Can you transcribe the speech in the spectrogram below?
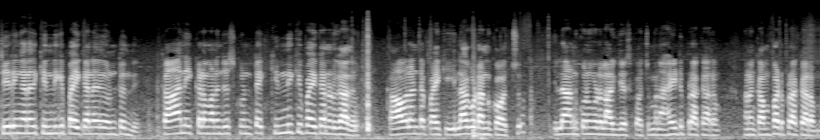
స్టీరింగ్ అనేది కిందికి పైకి అనేది ఉంటుంది. కానీ ఇక్కడ మనం చూసుకుంటే కిందికి పైకి అనుడు కాదు. కావాలంటే పైకి ఇలా కూడా అనుకోవచ్చు. ఇలా అనుకొని కూడా లాక్ చేసుకోవచ్చు. మన హైట్ ప్రకారం మన కంఫర్ట్ ప్రకారం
